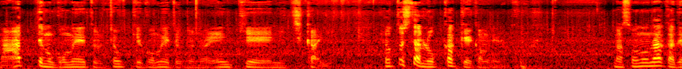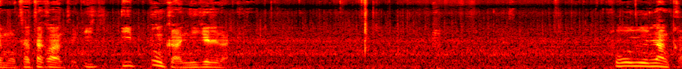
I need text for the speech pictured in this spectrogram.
まああっても5メートル、直径5メートルの円形に近い。ひょっとしたら六角形かもしれない。まあその中でも戦わんと1分間逃げれない。そういうなんか、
